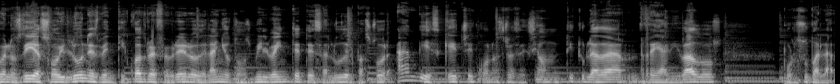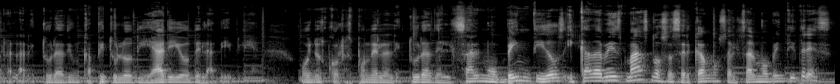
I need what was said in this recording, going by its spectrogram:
buenos días, hoy lunes 24 de febrero del año 2020 te saluda el pastor Andy Skeche con nuestra sección titulada Reavivados por su palabra, la lectura de un capítulo diario de la Biblia. Hoy nos corresponde la lectura del Salmo 22 y cada vez más nos acercamos al Salmo 23.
